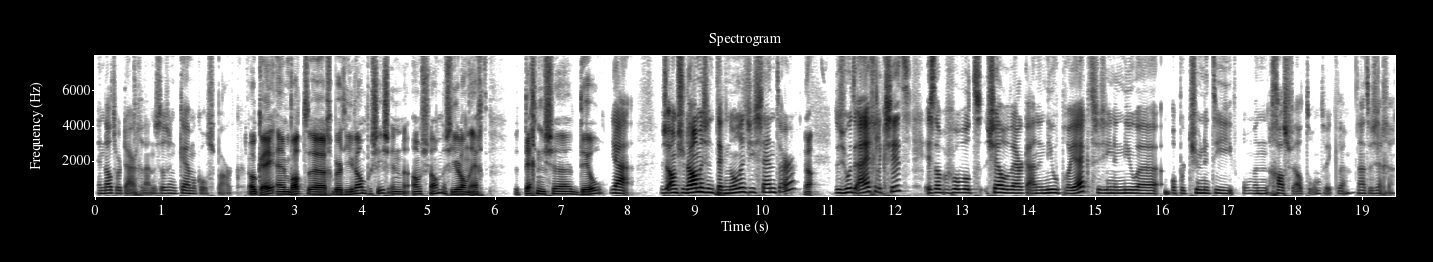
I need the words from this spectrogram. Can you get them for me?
En dat wordt daar gedaan. Dus dat is een chemicals park. Oké, en wat eh, gebeurt hier dan precies in Amsterdam? Is hier dan echt het technische deel? Ja, dus Amsterdam is een technology center. Ja. Dus hoe het eigenlijk zit, is dat bijvoorbeeld Shell wil werken aan een nieuw project. Ze zien een nieuwe opportunity om een gasveld te ontwikkelen, laten we zeggen.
